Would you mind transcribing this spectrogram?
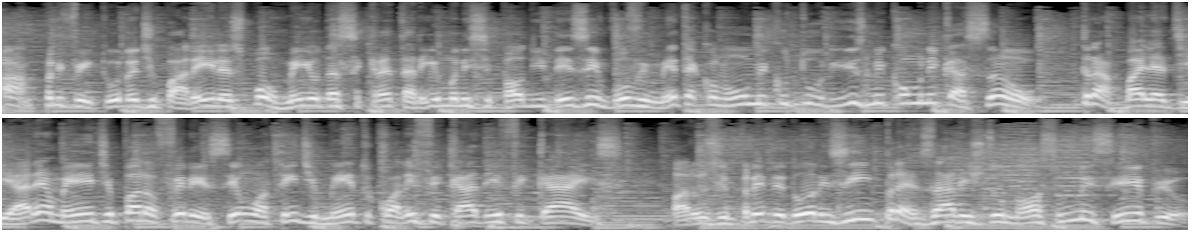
A Prefeitura de Parelhas, por meio da Secretaria Municipal de Desenvolvimento Econômico, Turismo e Comunicação, trabalha diariamente para oferecer um atendimento qualificado e eficaz para os empreendedores e empresários do nosso município.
